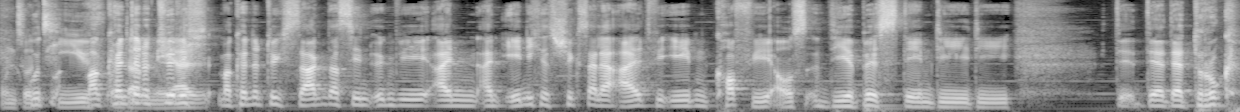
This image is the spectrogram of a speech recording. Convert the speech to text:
und so Gut, tief. Man könnte, natürlich, man könnte natürlich sagen, dass ihn irgendwie ein, ein ähnliches Schicksal ereilt wie eben Coffee aus The Abyss, dem die, die, der, der Druck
